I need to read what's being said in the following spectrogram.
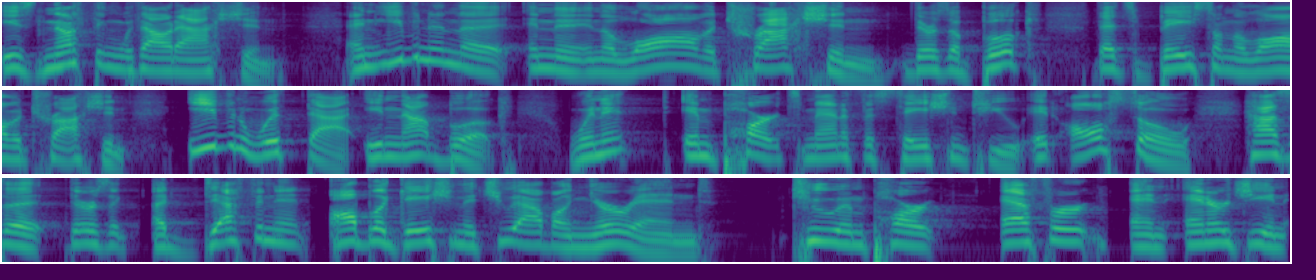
is nothing without action. And even in the in the in the law of attraction, there's a book that's based on the law of attraction. Even with that, in that book, when it imparts manifestation to you, it also has a there's a, a definite obligation that you have on your end to impart effort and energy and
